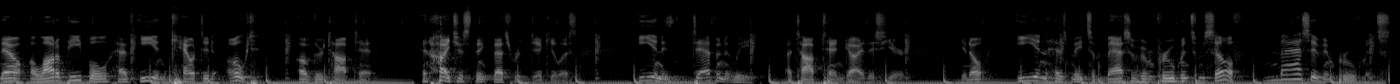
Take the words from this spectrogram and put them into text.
Now, a lot of people have Iain counted out of their top 10, and I just think that's ridiculous. Iain is definitely a top 10 guy this year. You know, Iain has made some massive improvements himself. Massive improvements.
